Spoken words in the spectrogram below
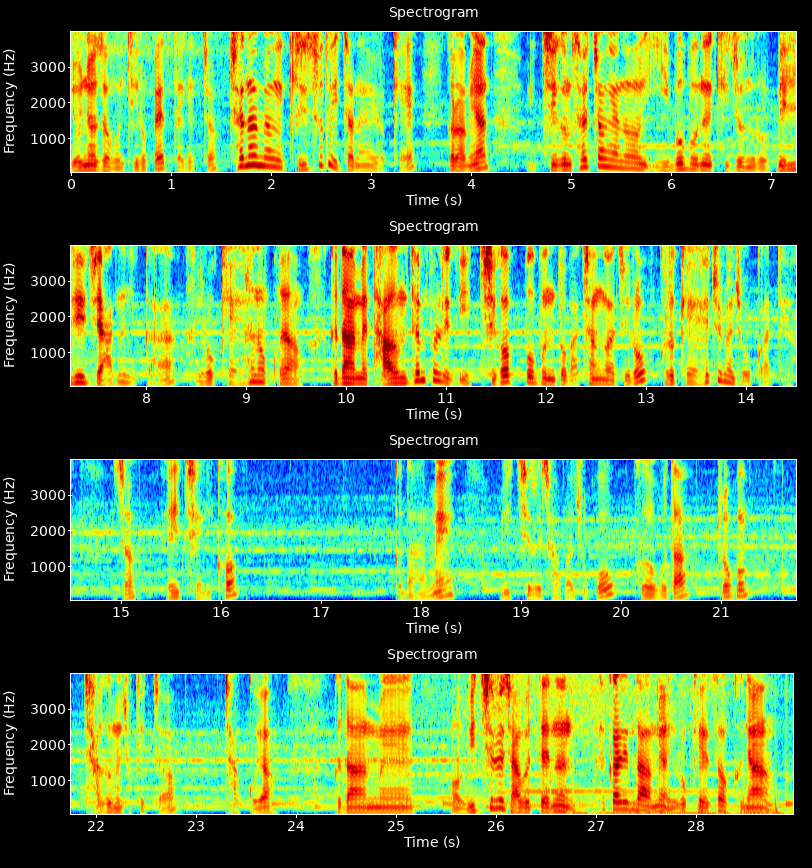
요 녀석은 뒤로 빼도 되겠죠? 채널명이 길 수도 있잖아요 이렇게. 그러면 지금 설정해 놓은 이 부분을 기준으로 밀리지 않으니까 이렇게 해놓고요. 그 다음에 다음 템플릿 이 직업 부분도 마찬가지로 그렇게 해주면 좋을 것 같아요. 그죠? H 앵커. 그 다음에 위치를 잡아주고 그거보다 조금 작으면 좋겠죠? 작고요. 그 다음에 어, 위치를 잡을 때는 헷갈린다 하면 이렇게 해서 그냥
